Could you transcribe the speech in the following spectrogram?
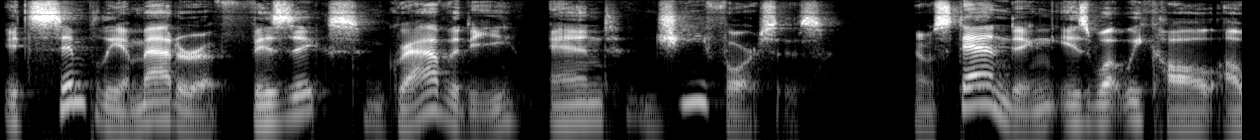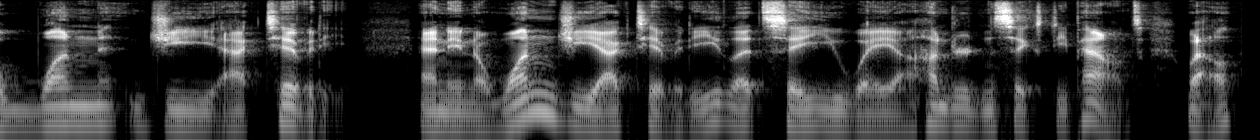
It's simply a matter of physics, gravity, and g forces. Now, standing is what we call a 1g activity. And in a 1G activity, let's say you weigh 160 pounds, well,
